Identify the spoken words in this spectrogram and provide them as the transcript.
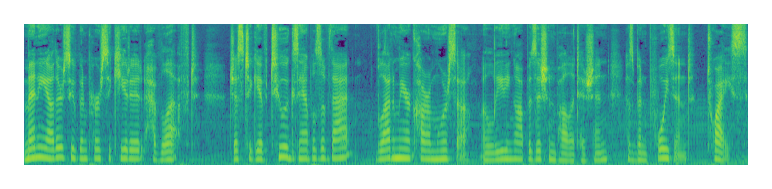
Many others who've been persecuted have left. Just to give two examples of that, Vladimir Kara-Murza, a leading opposition politician, has been poisoned twice.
